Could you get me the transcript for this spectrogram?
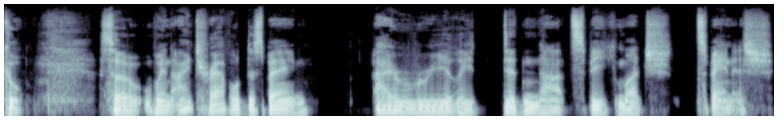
Cool. So when I traveled to Spain, I really did not speak much Spanish.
